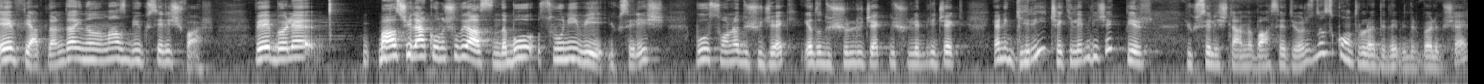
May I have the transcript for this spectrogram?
ev fiyatlarında inanılmaz bir yükseliş var. Ve böyle bazı şeyler konuşuluyor aslında. Bu suni bir yükseliş. Bu sonra düşecek ya da düşürülecek, düşürülebilecek. Yani geri çekilebilecek bir yükselişten mi bahsediyoruz? Nasıl kontrol edilebilir böyle bir şey?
